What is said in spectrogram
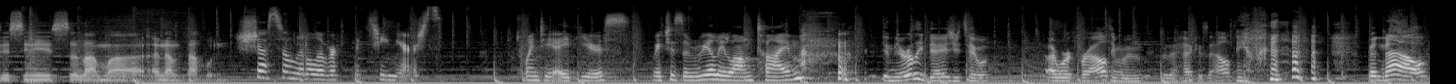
di sini selama enam tahun. Just a little over 15 years. 28 years, which is a really long time. In the early days, you'd say, well, I work for Altium, who the heck is Altium? but now,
